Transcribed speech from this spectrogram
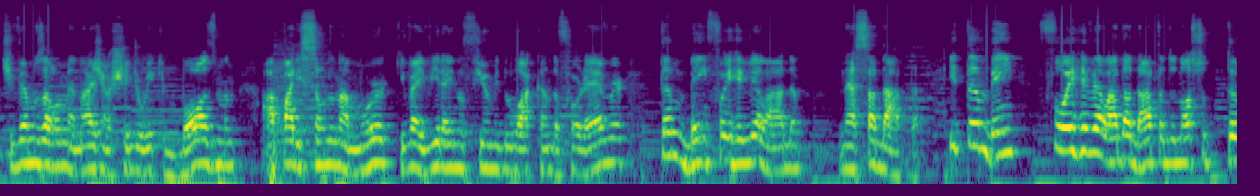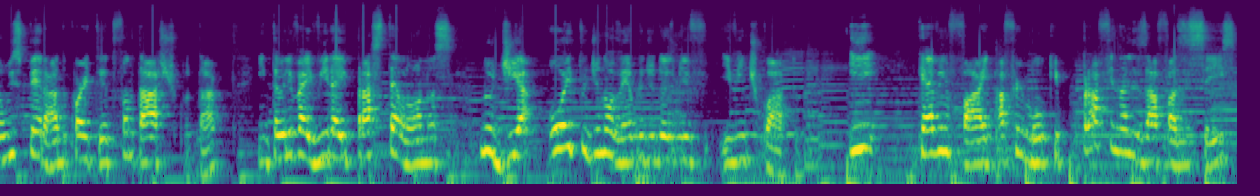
Tivemos a homenagem ao Chadwick Boseman, a aparição do Namor, que vai vir aí no filme do Wakanda Forever, também foi revelada nessa data. E também foi revelada a data do nosso tão esperado Quarteto Fantástico, tá? Então ele vai vir aí para as telonas no dia 8 de novembro de 2024. E Kevin Feige afirmou que para finalizar a fase 6,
